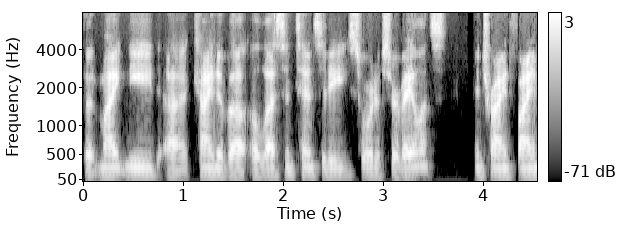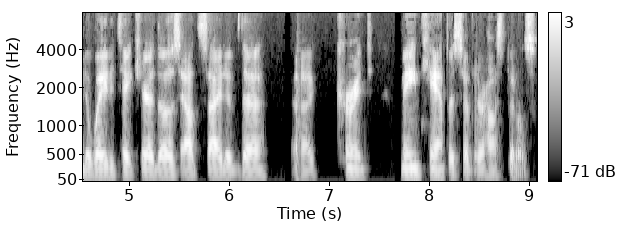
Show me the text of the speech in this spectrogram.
but might need uh, kind of a, a, less intensity sort of surveillance and try and find a way to take care of those outside of the uh, current main campus of their hospitals.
